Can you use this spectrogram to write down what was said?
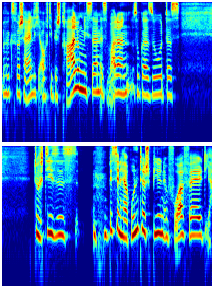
höchstwahrscheinlich auch die Bestrahlung nicht sein. Es war dann sogar so, dass durch dieses ein bisschen herunterspielen im Vorfeld, ja,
